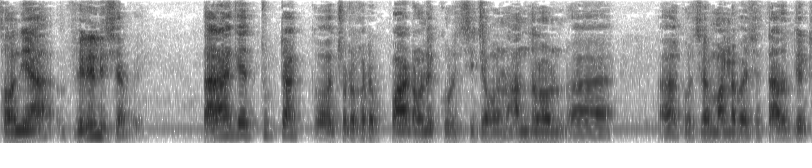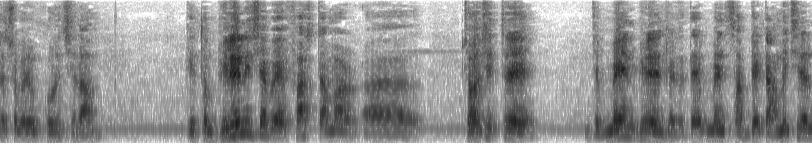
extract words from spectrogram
সোনিয়া ভিলেন হিসাবে। তার আগে টুকটাক ছোটখাটো পার্ট অনেক করেছি, যেমন আন্দোলন করেছিলাম মান্না ভাইয়ের সাথে আরও দু একটা ছবি করেছিলাম। কিন্তু ভিলেন হিসাবে ফার্স্ট আমার চলচ্চিত্রে যে মেন ভিলেন যেটাতে মেন সাবজেক্ট আমি ছিলেন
